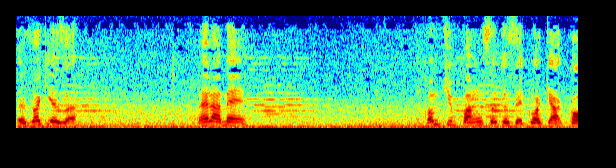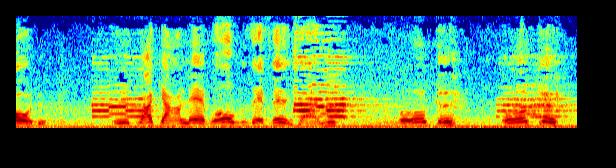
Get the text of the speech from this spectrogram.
C'est ça qui est ça. Mais la main, comme tu penses que c'est toi qui accorde, et toi qui enlève, oh, vous êtes jaloux. Oh, que, oh, que,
